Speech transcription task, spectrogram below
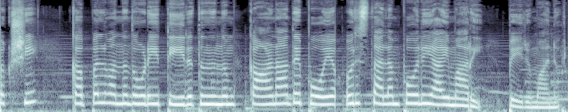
പക്ഷേ കപ്പൽ വന്നതോടെ തീരത്തു നിന്നും കാണാതെ പോയ ഒരു സ്ഥലം പോലെയായി മാറി പെരുമാനൂർ.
